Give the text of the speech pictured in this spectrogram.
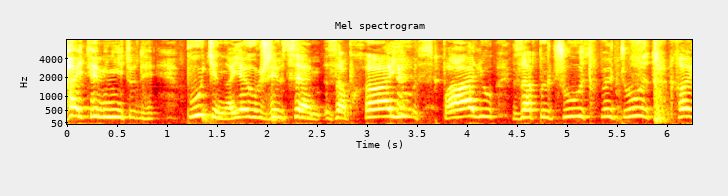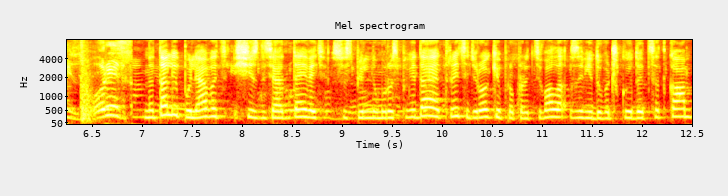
Дайте мені туди Путіна, я його живцем запхаю, спалю, запечу, спечу, хай згорить. Наталі Полявець 69. Суспільному розповідає, 30 років пропрацювала завідувачкою дитсадка.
